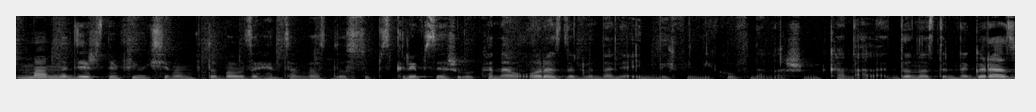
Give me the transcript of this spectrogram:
Mam nadzieję, że ten filmik się Wam podobał. Zachęcam Was do subskrypcji naszego kanału oraz do oglądania innych filmików na naszym kanale. Do następnego razu!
